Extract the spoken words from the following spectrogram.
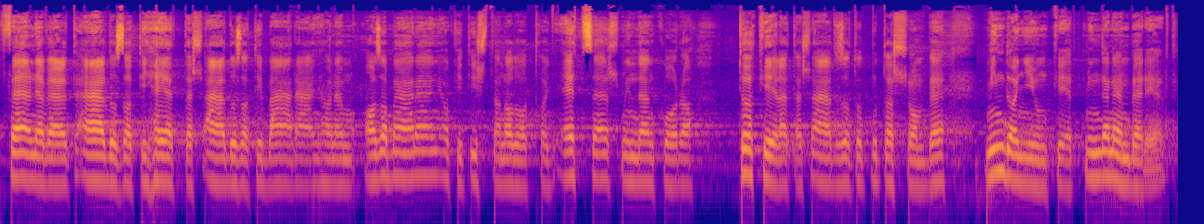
felnevelt áldozati, helyettes áldozati bárány, hanem az a bárány, akit Isten adott, hogy egyszer mindenkorra tökéletes áldozatot mutasson be mindannyiunkért, minden emberért.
